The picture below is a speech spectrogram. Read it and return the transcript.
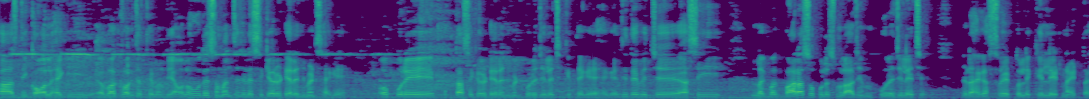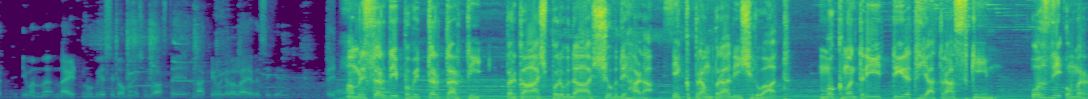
ਆਜ ਦੀ ਕਾਲ ਹੈਗੀ, ਵੱਖ-ਵੱਖ ਜਥੇਬੰਦੀਆਂ ਵੱਲੋਂ। ਉਹਦੇ ਸੰਬੰਧ 'ਚ ਜਿਹੜੇ ਸਿਕਿਉਰਿਟੀ ਅਰੇਂਜਮੈਂਟਸ ਹੈਗੇ, ਉਹ ਪੂਰੇ, ਪੁਖਤਾ ਸਿਕਿਉਰਿਟੀ ਅਰੇਂਜਮੈਂਟ ਪੂਰੇ ਜ਼ਿਲ੍ਹੇ 'ਚ ਕੀਤੇ ਗਏ ਹੈਗੇ, ਜਿਹਦੇ ਵਿੱਚ ਅਸੀਂ ਲਗਭਗ 1200 ਪੁਲਿਸ ਮੁਲਾਜ਼ਮ ਪੂਰੇ ਜ਼ਿਲ੍ਹੇ 'ਚ, ਜਿਹੜਾ ਹੈਗਾ ਸਵੇਰ ਤੋਂ ਲੈ ਕੇ ਲੇਟ ਨਾਈਟ ਤੱਕ ਇਵਨ ਨਾਈਟ ਨੂੰ ਵੀ ਅਸੀਂ ਡੋਮੀਨੇਸ਼ਨ ਵਾਸਤੇ ਨਾਕੇ ਵਗੈਰਾ ਲਾਏ ਹੋਏ ਸੀਗੇ। ਤੇ ਅੰਮ੍ਰਿਤਸਰ ਦੀ ਪਵਿੱਤਰ ਧਰਤੀ, ਪ੍ਰਕਾਸ਼ ਪੁਰਬ ਦਾ ਸ਼ੁਭ ਦਿਹਾੜਾ, ਇੱਕ ਪਰੰਪਰਾ ਦੀ ਸ਼ੁਰੂਆਤ। ਮੁੱਖ ਮੰਤਰੀ ਤੀਰਥ ਯਾਤਰਾ ਸਕੀਮ, ਉਸ ਦੀ ਉਮਰ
